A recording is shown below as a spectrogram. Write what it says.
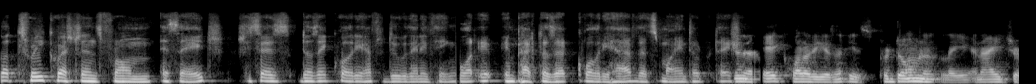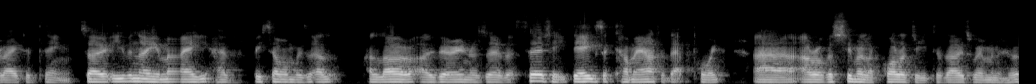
Got three questions from SH. She says, Does egg quality have to do with anything? What impact does egg quality have? That's my interpretation. You know, egg quality is, is predominantly an age related thing. So even though you may have be someone with a, a low ovarian reserve at 30, the eggs that come out at that point uh, are of a similar quality to those women who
